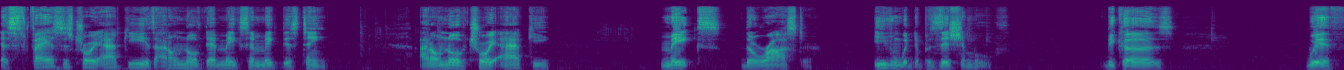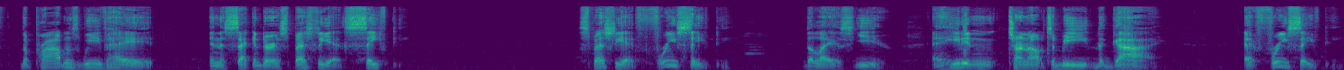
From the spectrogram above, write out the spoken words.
as fast as Troy Apke is, I don't know if that makes him make this team. I don't know if Troy Apke makes the roster, even with the position move, because with the problems we've had in the secondary, especially at safety, especially at free safety the last year. And he didn't turn out to be the guy at free safety.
